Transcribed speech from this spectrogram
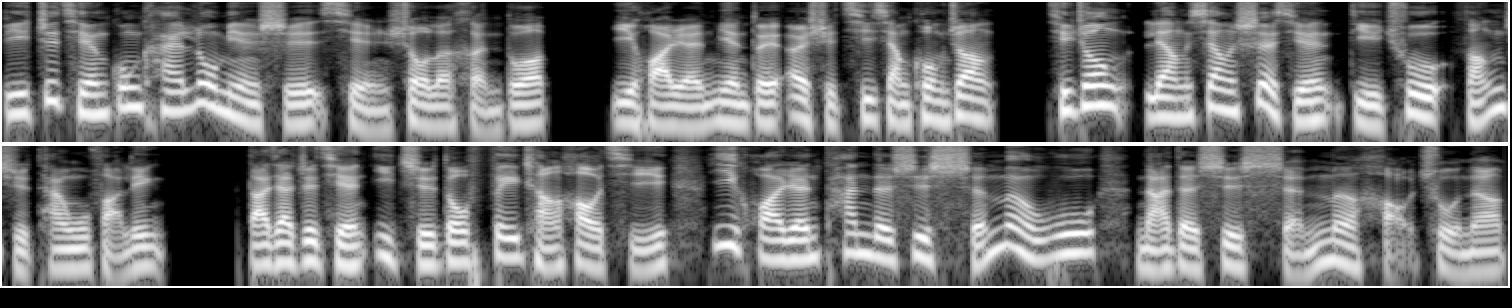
比之前公开露面时显瘦了很多。易华人面对二十七项控状，其中两项涉嫌抵触防止贪污法令。大家之前一直都非常好奇，易华人贪的是什么污，拿的是什么好处呢？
